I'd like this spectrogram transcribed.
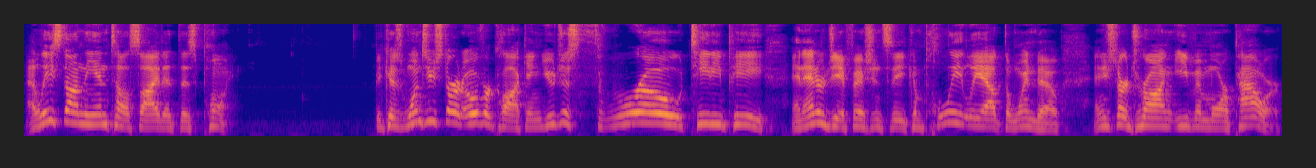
At least on the Intel side at this point. Because once you start overclocking, you just throw TDP and energy efficiency completely out the window and you start drawing even more power.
